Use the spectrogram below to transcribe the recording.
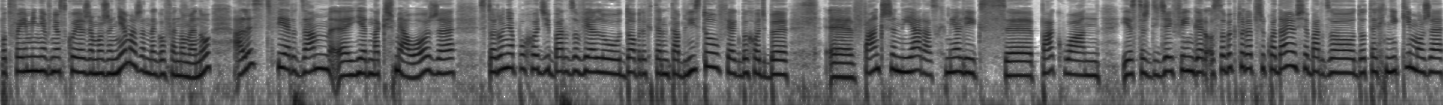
Po Twojej minie wnioskuję, że może nie ma żadnego fenomenu, ale stwierdzam jednak śmiało, że z Torunia pochodzi bardzo wielu dobrych turntablistów, jakby choćby Function, Jaras, Chmielix, One, jest też DJ Finger, osoby, które przykładają się bardzo do techniki. Może,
